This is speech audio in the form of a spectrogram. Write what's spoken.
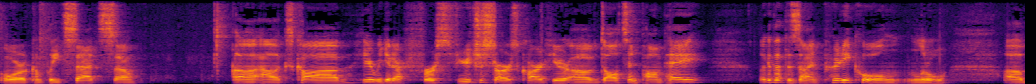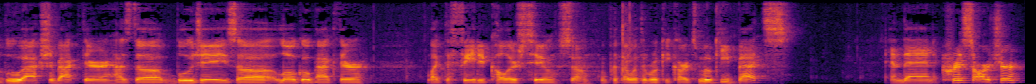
or complete sets. So, uh, Alex Cobb. Here we get our first Future Stars card here of Dalton Pompey. Look at that design, pretty cool. Little uh, blue action back there, has the Blue Jays uh, logo back there like the faded colors too. So we'll put that with the rookie cards. Mookie Betts. And then Chris Archer.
